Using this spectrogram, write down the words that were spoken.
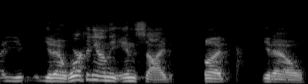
uh, you, you know working on the inside but you know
